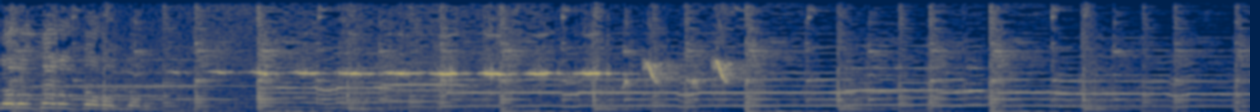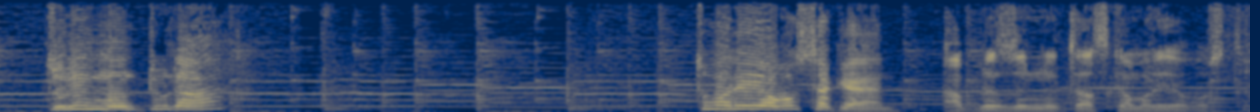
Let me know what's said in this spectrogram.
দাঁড়া দাঁড়া দাঁড়া দাঁড়া তুমি মন্টু না? তোমার এই অবস্থা কেন? আপনার জন্য তো আজকে আমার এই অবস্থা।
